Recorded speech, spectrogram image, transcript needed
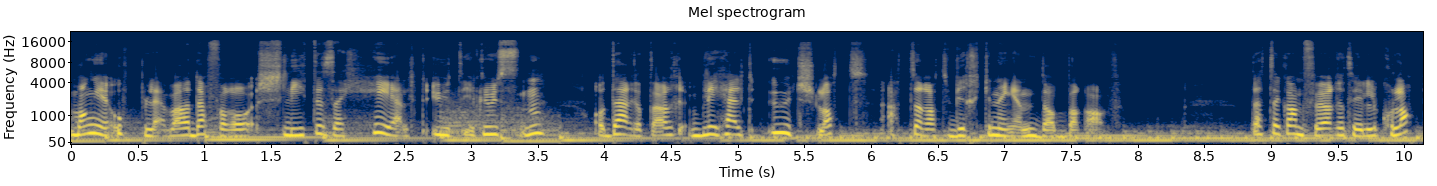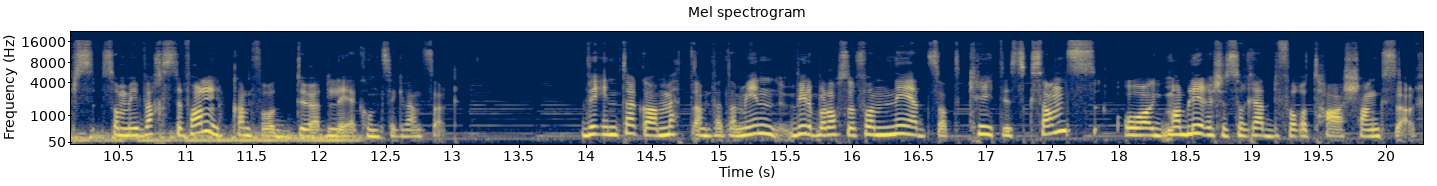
Mange opplever derfor å slite seg helt ut i rusen, og deretter bli helt utslått etter at virkningen dabber av. Dette kan føre til kollaps, som i verste fall kan få dødelige konsekvenser. Ved inntak av metamfetamin vil man også få nedsatt kritisk sans, og man blir ikke så redd for å ta sjanser.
